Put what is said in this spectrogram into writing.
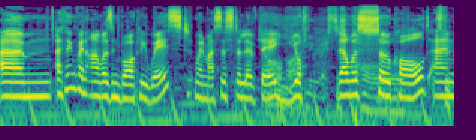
Um, I think when I was in Barkly West, when my sister lived there, yo, that was so cold, and.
